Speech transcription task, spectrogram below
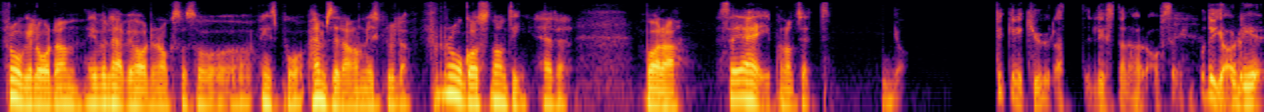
Frågelådan är väl här vi har den också så finns på hemsidan om ni skulle vilja fråga oss någonting eller bara säga hej på något sätt. Ja. Tycker det är kul att lyssnarna hör av sig och det gör det. Det,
